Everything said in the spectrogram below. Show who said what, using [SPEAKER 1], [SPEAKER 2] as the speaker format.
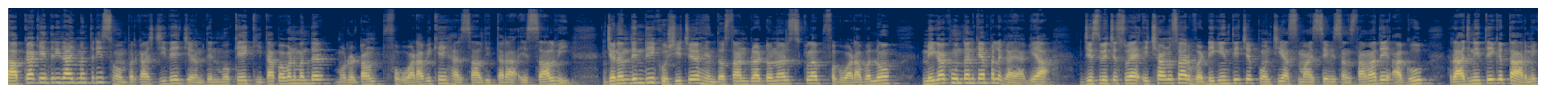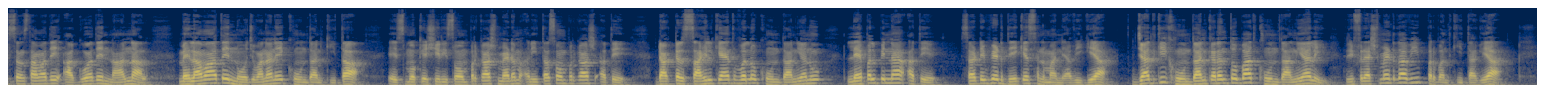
[SPEAKER 1] ਸਾਬਕਾ ਕੇਂਦਰੀ ਰਾਜ ਮੰਤਰੀ ਸੋਮ ਪ੍ਰਕਾਸ਼ ਜੀ ਦੇ ਜਨਮ ਦਿਨ ਮੌਕੇ ਗੀਤਾ ਭਵਨ ਮੰਦਿਰ, ਮਾਡਲ ਟਾਊਨ ਫਗਵਾੜਾ ਵਿਖੇ ਹਰ ਸਾਲ ਦੀ ਤਰ੍ਹਾਂ ਇਸ ਸਾਲ ਵੀ ਜਨਮ ਦਿਨ ਦੀ ਖੁਸ਼ੀ 'ਚ Hindustan blood donors club Phagwara ਵੱਲੋਂ ਮੇਗਾ ਖੂਨਦਾਨ ਕੈਂਪ ਲਗਾਇਆ ਗਿਆ, ਜਿਸ ਵਿੱਚ ਸਵੈ ਇੱਛਾ ਅਨੁਸਾਰ ਵੱਡੀ ਗਿਣਤੀ 'ਚ ਪਹੁੰਚੀਆਂ ਸਮਾਜ ਸੇਵੀ ਸੰਸਥਾਵਾਂ ਦੇ ਆਗੂ, ਰਾਜਨੀਤਿਕ, ਧਾਰਮਿਕ ਸੰਸਥਾਵਾਂ ਦੇ ਆਗੂਆਂ ਦੇ ਨਾਲ-ਨਾਲ ਮਹਿਲਾਵਾਂ ਅਤੇ ਨੌਜਵਾਨਾਂ ਨੇ ਖੂਨਦਾਨ ਕੀਤਾ। ਇਸ ਮੌਕੇ ਸ਼੍ਰੀ ਸੋਮ ਪ੍ਰਕਾਸ਼, ਮੈਡਮ ਅਨੀਤਾ ਸੋਮ ਪ੍ਰਕਾਸ਼ ਅਤੇ ਡਾਕਟਰ ਸਾਹਿਲ ਕੈਂਥ ਵੱਲੋਂ ਖੂਨਦਾਨੀਆਂ ਨੂੰ ਲੈਪਲ ਪਿੰਨਾ ਅਤੇ ਸਰਟੀਫਿਕੇਟ ਦੇ ਕੇ ਸਨਮਾਨਿਆ ਵੀ ਗਿਆ। ਜਦਕਿ ਖੂਨਦਾਨ ਕਰਨ ਤੋਂ ਬਾਅਦ ਖੂਨਦਾਨੀਆਂ ਲਈ ਰਿਫਰੈਸ਼ਮੈਂਟ ਦਾ ਵੀ ਪ੍ਰਬੰਧ ਕੀਤਾ ਗਿਆ।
